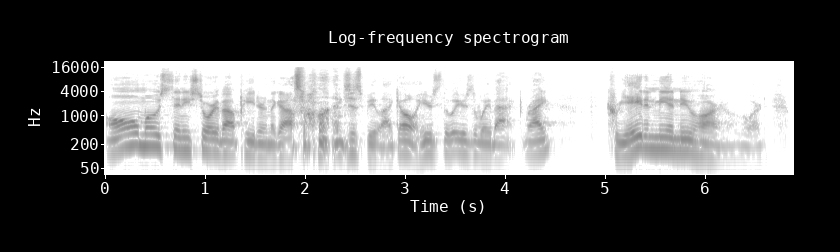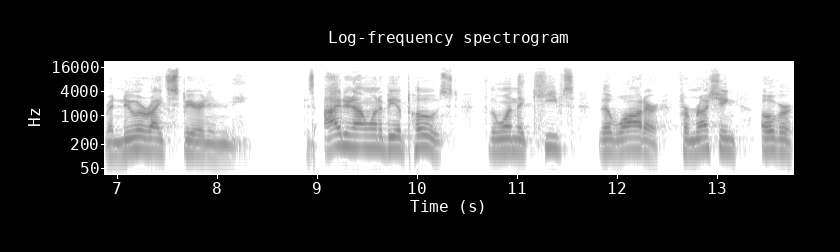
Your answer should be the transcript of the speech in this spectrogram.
almost any story about Peter in the gospel and just be like, oh, here's the, here's the way back, right? Create in me a new heart, O Lord. Renew a right spirit in me. Because I do not want to be opposed to the one that keeps the water from rushing over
